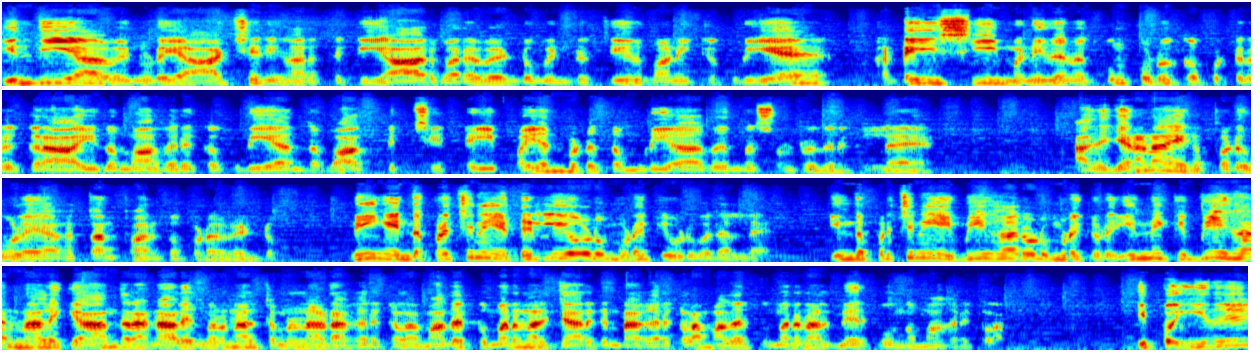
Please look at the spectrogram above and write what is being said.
இந்தியாவினுடைய ஆட்சியதிகாரத்துக்கு யார் வர வேண்டும் என்று தீர்மானிக்கக்கூடிய கடைசி மனிதனுக்கும் கொடுக்கப்பட்டிருக்கிற ஆயுதமாக இருக்கக்கூடிய அந்த வாக்குச்சீட்டை பயன்படுத்த முடியாதுன்னு சொல்றது இருக்குல்ல? அது ஜனநாயக படுகொலையாகத்தான் பார்க்கப்பட வேண்டும். நீங்க இந்த பிரச்சனையை டெல்லியோடு முடக்கி விடுவதல்ல. இந்த பிரச்சனையை பீகாரோடு முடக்கி விடுவது இன்னைக்கு பீகார் நாளைக்கு ஆந்திரா நாளை மறுநாள் தமிழ்நாடாக இருக்கலாம். அதற்கு மறுநாள் ஜார்க்கண்டாக இருக்கலாம். அதற்கு மறுநாள் மேற்கு வங்கமாக இருக்கலாம். இப்போ இது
